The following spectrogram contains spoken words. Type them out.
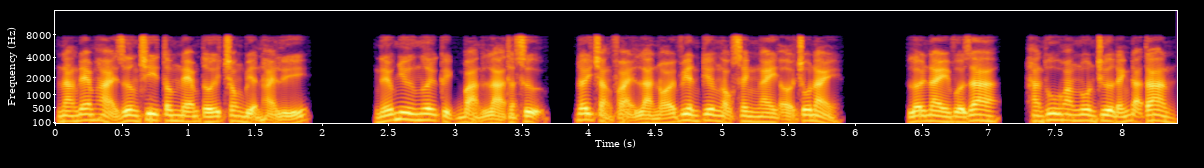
nàng đem hải dương chi tâm ném tới trong biển hải lý. Nếu như ngươi kịch bản là thật sự, đây chẳng phải là nói viên kia ngọc xanh ngay ở chỗ này? Lời này vừa ra, hàn thu hoang nôn chưa đánh đã tan.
